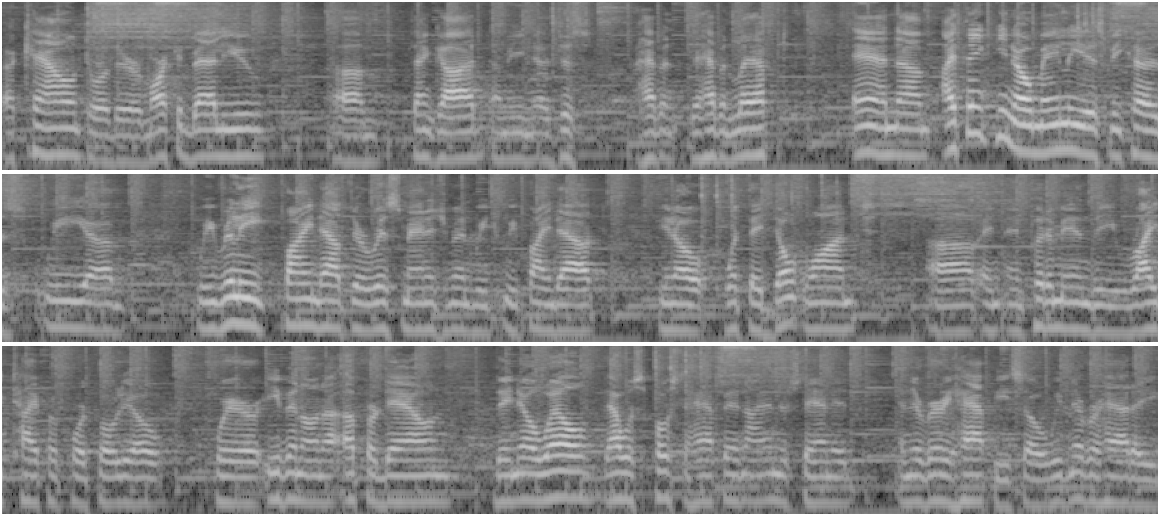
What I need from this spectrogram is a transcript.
account or their market value. Um, thank God. I mean, just haven't they haven't left, and um, I think you know mainly is because we um, we really find out their risk management. We we find out you know what they don't want, uh, and and put them in the right type of portfolio, where even on an up or down, they know well that was supposed to happen. I understand it, and they're very happy. So we've never had a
